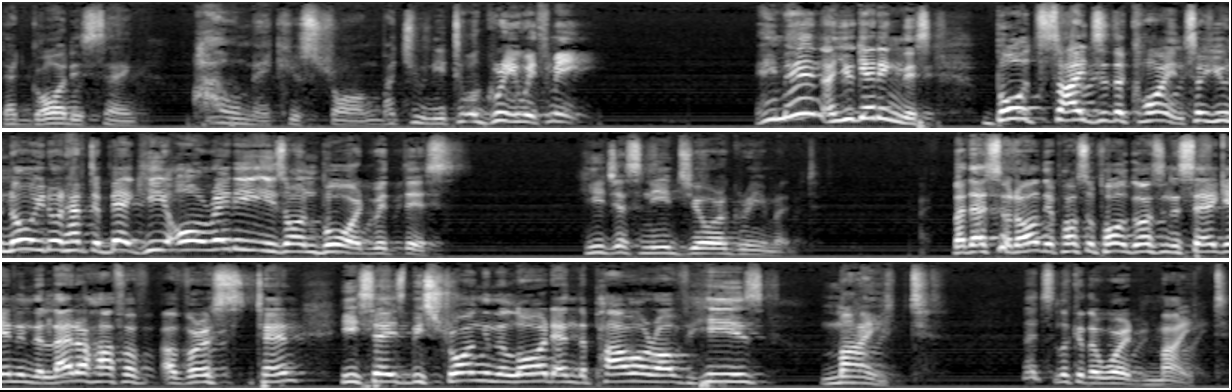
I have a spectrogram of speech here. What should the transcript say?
that God is saying, I'll make you strong, but you need to agree with me. Amen. Are you getting this? Both sides of the coin. So you know you don't have to beg. He already is on board with this. He just needs your agreement. But that's not all. The Apostle Paul goes on to say again in the latter half of, of verse 10. He says, Be strong in the Lord and the power of his might. Let's look at the word might.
